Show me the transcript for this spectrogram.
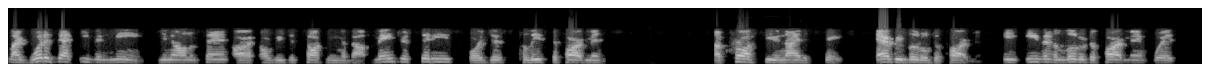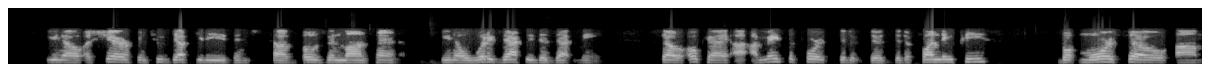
like what does that even mean? You know what I'm saying? Are, are we just talking about major cities or just police departments across the United States? Every little department, e- even a little department with, you know, a sheriff and two deputies in uh, Bozeman, Montana. You know, what exactly does that mean? So, okay, I, I may support the, the, the piece, but more so um,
